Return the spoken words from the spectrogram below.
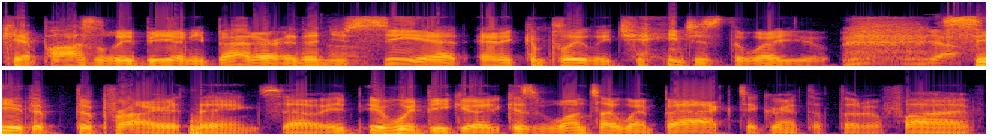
can't possibly be any better. And then you see it, and it completely changes the way you yeah. see the the prior thing. So it it would be good because once I went back to Grand Theft Auto Five,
